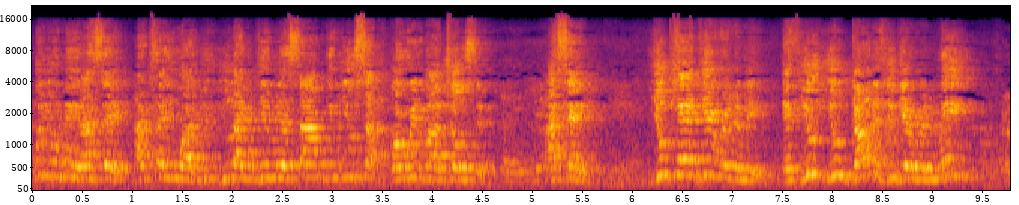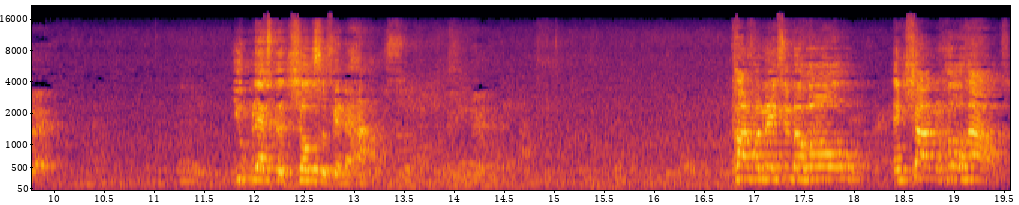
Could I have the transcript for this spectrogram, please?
What do you mean? I say, I tell you what, you, you like to give me a sign, I'm giving you something. Go read about Joseph. I say, you can't get rid of me. If you you done if you get rid of me. You blessed the Joseph in the house. Confirmation the whole and shot the whole house.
